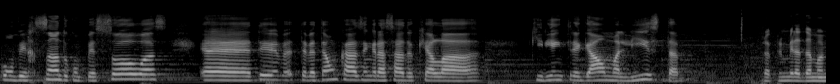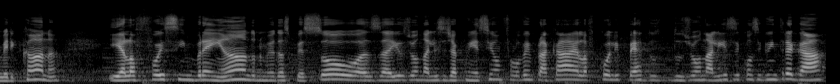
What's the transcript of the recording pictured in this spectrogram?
conversando com pessoas. É, teve, teve até um caso engraçado que ela queria entregar uma lista para a primeira-dama americana, e ela foi se embrenhando no meio das pessoas, aí os jornalistas já conheciam, falou, vem para cá, ela ficou ali perto dos, dos jornalistas e conseguiu entregar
